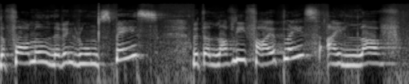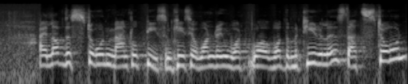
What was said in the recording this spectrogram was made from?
the formal living room space with a lovely fireplace. I love I love the stone mantelpiece in case you're wondering what, what, what the material is. That's stone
